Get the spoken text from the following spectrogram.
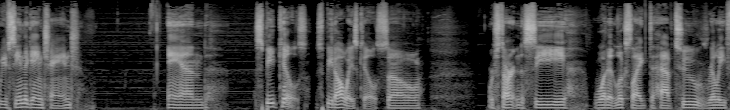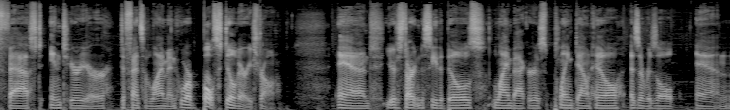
we've seen the game change and speed kills. Speed always kills. So we're starting to see what it looks like to have two really fast interior defensive linemen who are both still very strong. And you're starting to see the Bills linebackers playing downhill as a result and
